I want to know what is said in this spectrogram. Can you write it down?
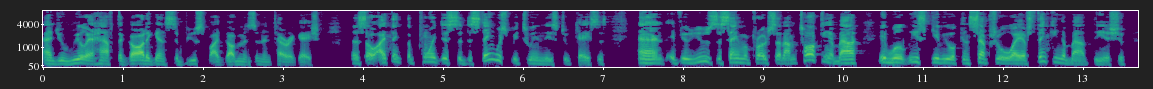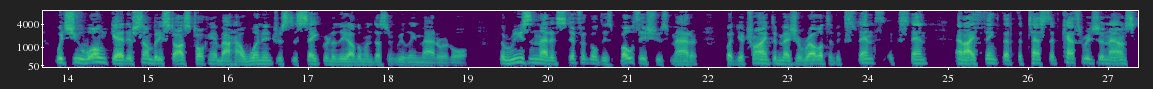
and you really have to guard against abuse by governments and interrogation. And so I think the point is to distinguish between these two cases. And if you use the same approach that I'm talking about, it will at least give you a conceptual way of thinking about the issue which you won't get if somebody starts talking about how one interest is sacred or the other one doesn't really matter at all. The reason that it's difficult is both issues matter, but you're trying to measure relative extent, extent and I think that the test that Kethledge announced,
